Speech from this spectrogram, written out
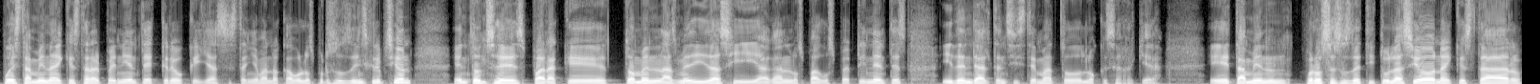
pues también hay que estar al pendiente, creo que ya se están llevando a cabo los procesos de inscripción, entonces para que tomen las medidas y hagan los pagos pertinentes y den de alta en sistema todo lo que se requiera. Eh, también procesos de titulación, hay que estar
